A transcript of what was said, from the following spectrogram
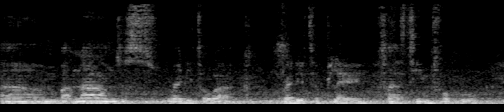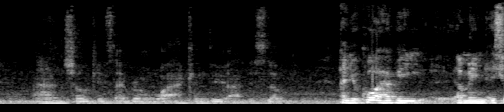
um, but now I'm just ready to work, ready to play first team football, and showcase everyone what I can do at this level. And you're quite happy. I mean, it's,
